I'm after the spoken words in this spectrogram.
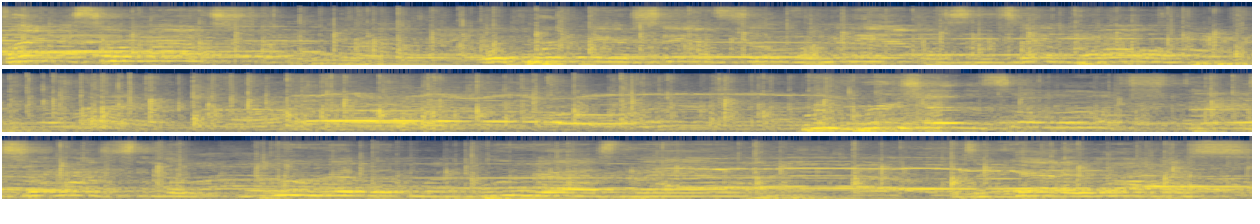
Thank you so much. We're Pert Near Sandstone from Minneapolis and St. Paul. We appreciate it so much. Thank you so much to the Blue Ribbon Bluegrass Band, to Katty Whomp Us,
